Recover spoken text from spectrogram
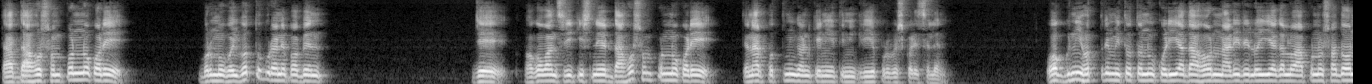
তার দাহ সম্পন্ন করে। ব্রহ্মবৈবত্য পুরাণে পাবেন যে, ভগবান শ্রীকৃষ্ণের দাহ সম্পন্ন করে তেনার পত্নীগণকে নিয়ে তিনি গৃহে প্রবেশ করেছিলেন। অগ্নিহত্রে মৃততনু করিয়া দাহন নারীরে লইয়া গেল আপন সদন।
